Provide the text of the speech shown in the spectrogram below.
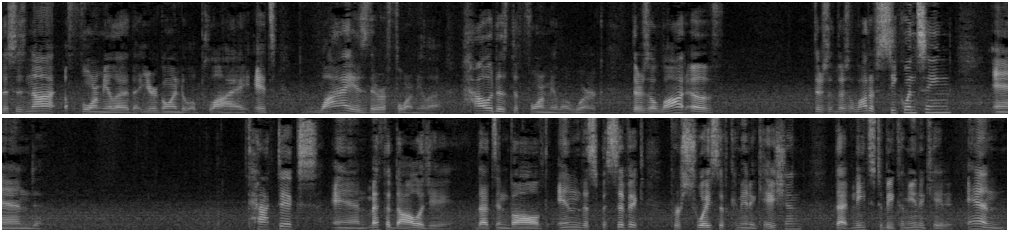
This is not a formula that you're going to apply. It's why is there a formula? How does the formula work? There's a lot of there's there's a lot of sequencing and tactics and methodology that's involved in the specific persuasive communication that needs to be communicated. And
